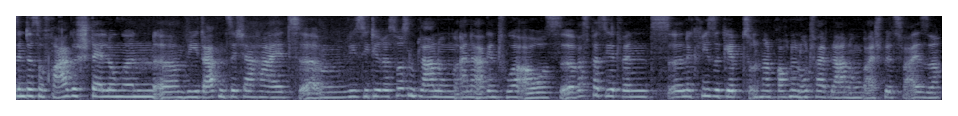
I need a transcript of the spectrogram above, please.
sind es so Fragestellungen äh, wie Datensicherheit, äh, wie sieht die Ressourcenplanung einer Agentur aus, äh, was passiert, wenn es äh, eine Krise gibt und man braucht eine Notfallplanung beispielsweise.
